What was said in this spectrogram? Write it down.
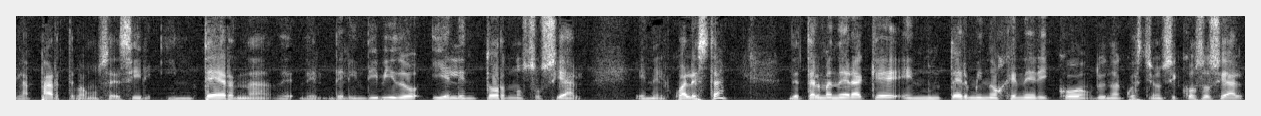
la parte, vamos a decir, interna de, de, del individuo y el entorno social en el cual está. De tal manera que en un término genérico de una cuestión psicosocial,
